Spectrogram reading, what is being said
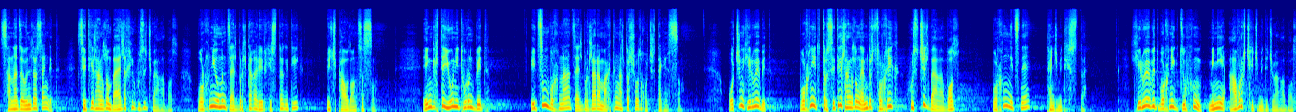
санаа зовнилоос ангид сэтгэл хангалуун байлгахыг хүсэж байгаа бол Бурханы өмнө залбиралтайгаар ирэх ёстой гэдгийг Илч Паул онцолсон. Ингэхдээ юуны түрүүнд бид эзэн Бурханаа залбирлаараа магтан алдаршуулах учиртайг хэлсэн. Учир нь хэрвээ бид Бурхны дотор сэтгэл хангалуун амьдрч сурахыг хүсчил байгаа бол Бурхан эзнээ таньж мэдэх ёстой. Хэрвээ бид Бурхныг зөвхөн миний аврагч гэж мэдэж байгаа бол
